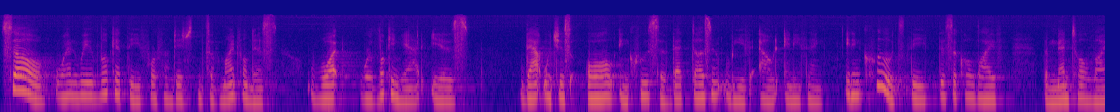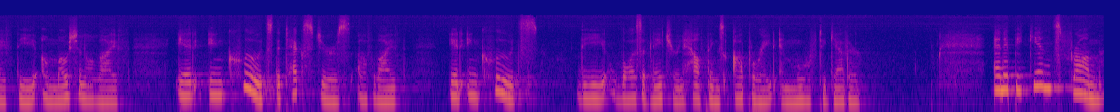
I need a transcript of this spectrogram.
So, when we look at the four foundations of mindfulness, what we're looking at is that which is all inclusive, that doesn't leave out anything. It includes the physical life, the mental life, the emotional life. It includes the textures of life. It includes the laws of nature and how things operate and move together. And it begins from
